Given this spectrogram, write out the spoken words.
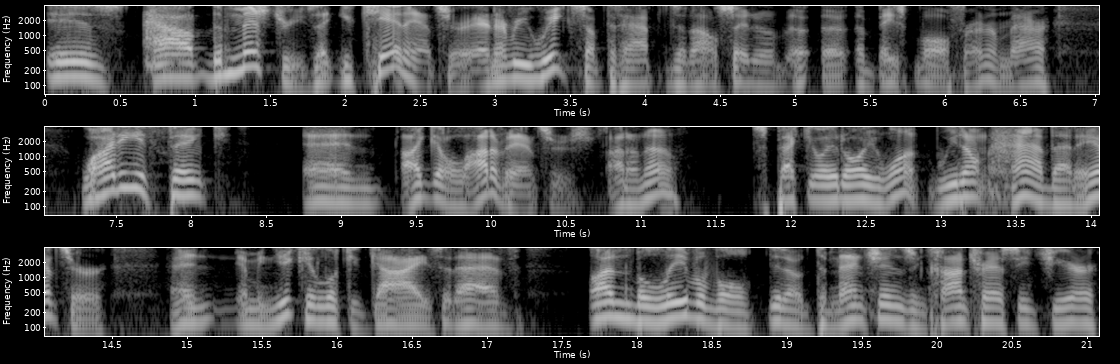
is how the mysteries that you can't answer. And every week something happens, and I'll say to a, a, a baseball friend or Mar, why do you think? And I get a lot of answers. I don't know. Speculate all you want. We don't have that answer. And I mean, you can look at guys that have unbelievable, you know, dimensions and contrast each year.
